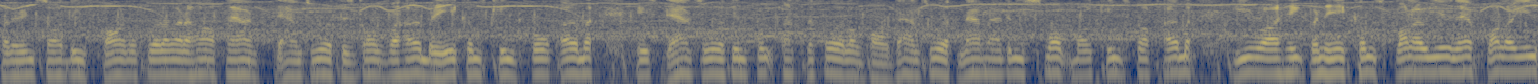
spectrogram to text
But they're inside the final furlong and a half now. And down to earth has gone for Homer. Here comes Kingscroft Homer. It's down to earth in front past the furlong pole. Down to earth now had to be swamped by Kingscroft Homer. Uriah Heap and here comes Follow You. Now Follow You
